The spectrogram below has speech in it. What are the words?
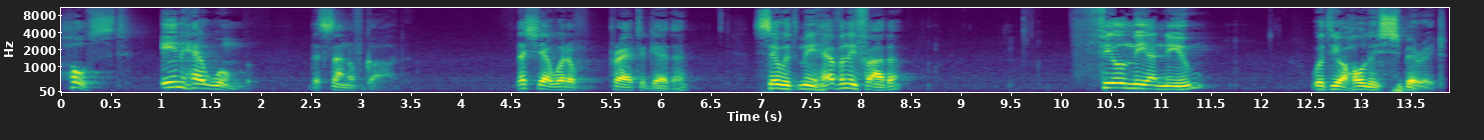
host in her womb the Son of God. Let's share a word of prayer together. Say with me, Heavenly Father, fill me anew with your Holy Spirit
